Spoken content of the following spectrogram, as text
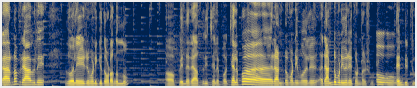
കാരണം രാവിലെ ഇതുപോലെ ഏഴ് മണിക്ക് തുടങ്ങുന്നു. പിന്നെ രാത്രി ചിലപ്പോൾ ചിലപ്പോൾ രണ്ട് മണി മുതൽ രണ്ട് മണി വരെയൊക്കെ ഉണ്ടാവും ഓ ടെൻ ടു ടു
